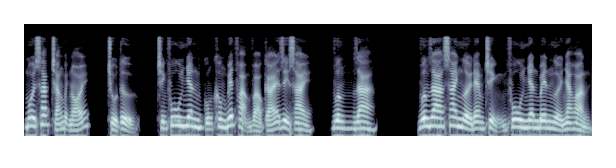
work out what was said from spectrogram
môi sắc trắng bệnh nói, chủ tử, chính phu nhân cũng không biết phạm vào cái gì sai, vương ra. Vương ra sai người đem trịnh phu nhân bên người nha hoàn.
